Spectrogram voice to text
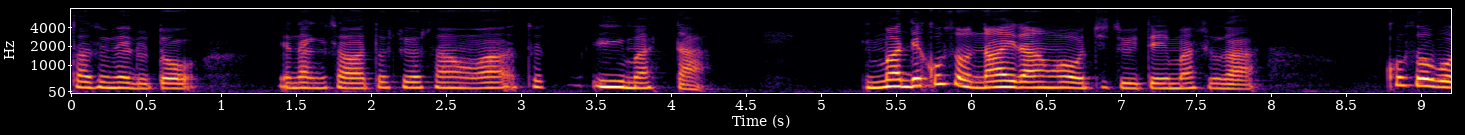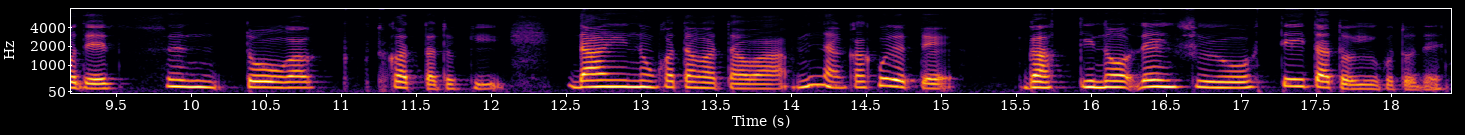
尋ねると柳沢敏夫さんは言いました。今でこそ内乱は落ち着いていますがコソボで戦闘が使った時団員の方々はみんな隠れて楽器の練習をしていたということです。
